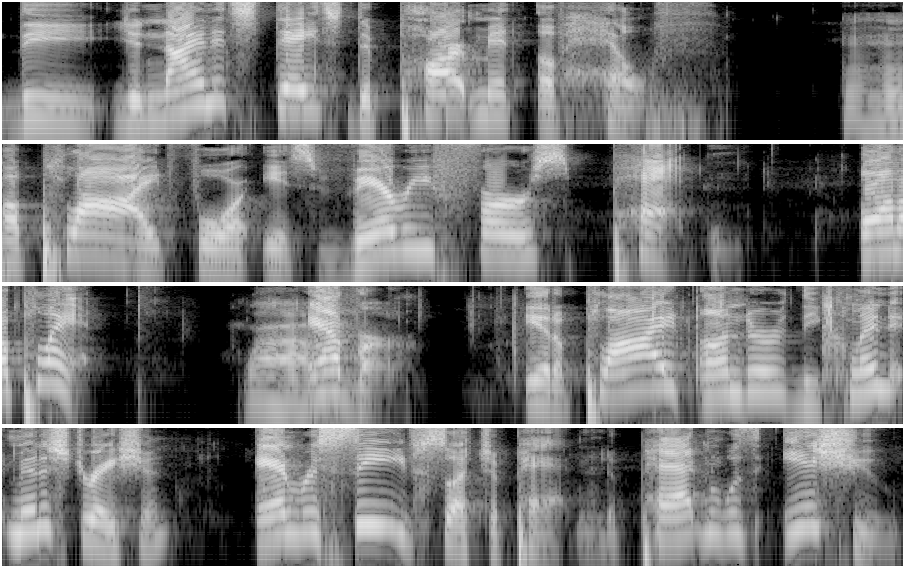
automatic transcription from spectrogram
the United States Department of Health Mhm. applied for its very first patent on a plant Wow. ever. It applied under the Clinton administration and received such a patent. The patent was issued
